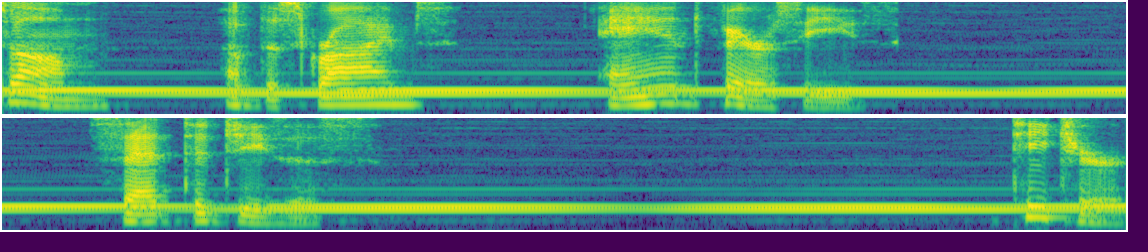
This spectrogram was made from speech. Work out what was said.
Some of the scribes and Pharisees said to Jesus, Teacher,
